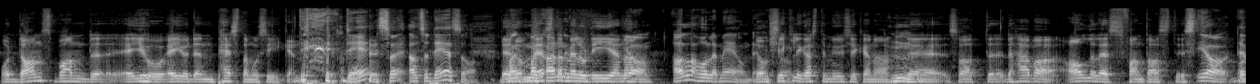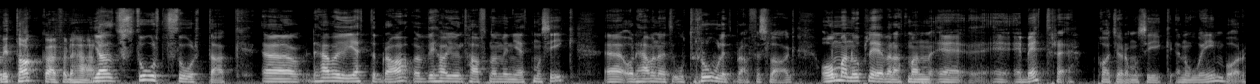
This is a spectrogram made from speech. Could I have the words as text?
Och dansband är ju, är ju den bästa musiken. Det är så, alltså det är så. Det är de bästa melodierna. Ja, alla håller med om det De också. skickligaste musikerna. Det, så att eh, det här var alldeles fantastiskt. Ja, det- Och vi tackar för det här. Ja, stort, stort tack. Eh, det här var ju jättebra. Vi har ju inte haft någon vignettmusik. eh, och det här var ett otroligt bra förslag. Om man upplever att man är, är, är bättre på att göra musik än Ove Inborg,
